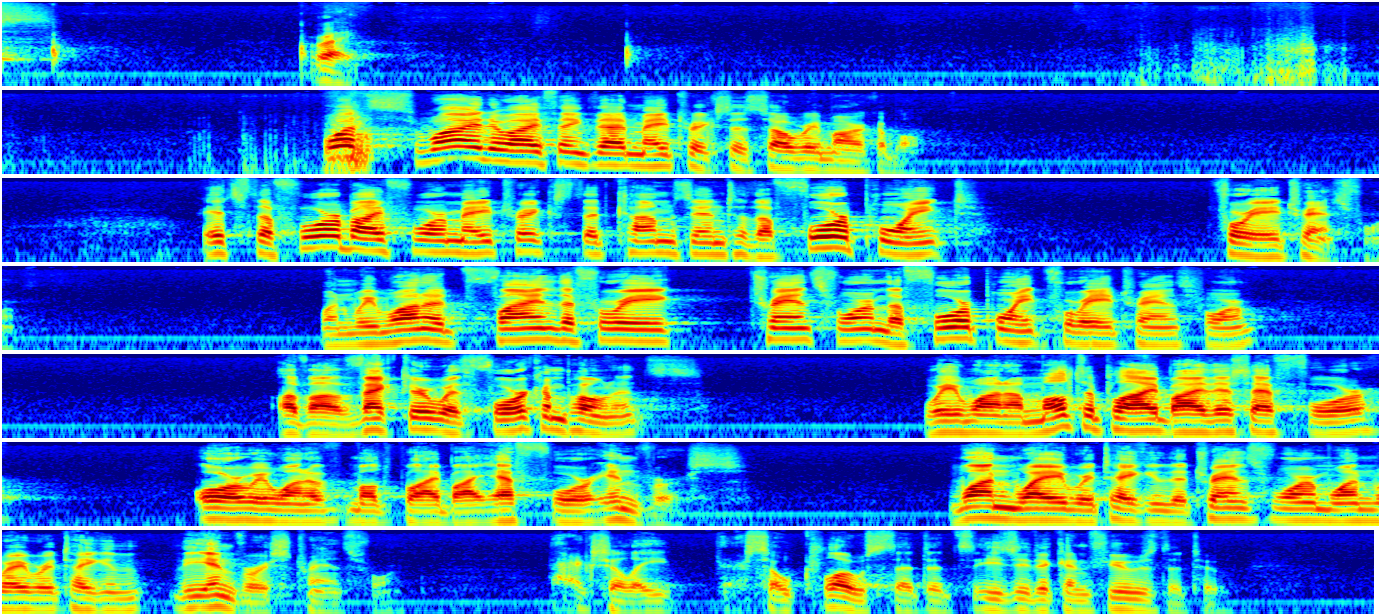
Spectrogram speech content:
Right. What's, why do I think that matrix is so remarkable? It's the 4 by 4 matrix that comes into the four point Fourier transform. When we want to find the Fourier transform, the four point Fourier transform of a vector with four components, we want to multiply by this F4, or we want to multiply by F4 inverse. One way we're taking the transform, one way we're taking the inverse transform. Actually, they're so close that it's easy to confuse the two.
